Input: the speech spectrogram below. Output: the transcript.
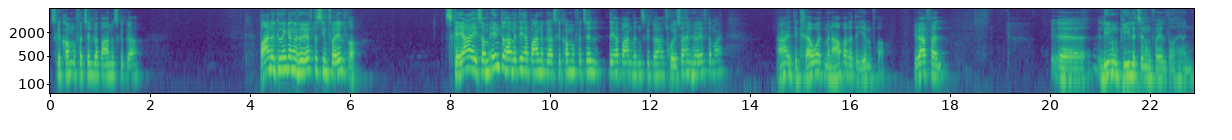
skal komme og fortælle, hvad barnet skal gøre. Barnet gider ikke engang at høre efter sine forældre. Skal jeg, som intet har med det her barn at gøre, skal komme og fortælle det her barn, hvad den skal gøre? Tror I så, han hører efter mig? Nej, det kræver, at man arbejder derhjemmefra. I hvert fald øh, lige nogle pile til nogle forældre herinde.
